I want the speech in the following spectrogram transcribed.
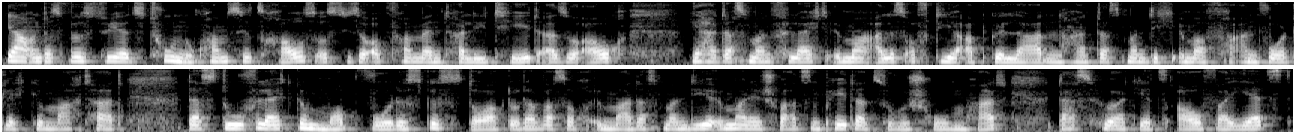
Ja, und das wirst du jetzt tun. Du kommst jetzt raus aus dieser Opfermentalität, also auch ja, dass man vielleicht immer alles auf dir abgeladen hat, dass man dich immer verantwortlich gemacht hat, dass du vielleicht gemobbt wurdest, gestalkt oder was auch immer, dass man dir immer den schwarzen Peter zugeschoben hat. Das hört jetzt auf, weil jetzt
